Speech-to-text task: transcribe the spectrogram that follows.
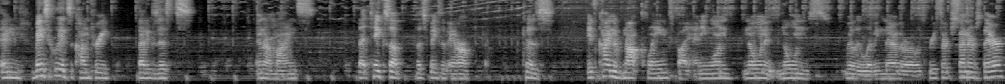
And basically it's a country that exists in our minds that takes up the space of Antarctica. Because it's kind of not claimed by anyone. No one is no one's really living there. There are like research centers there.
